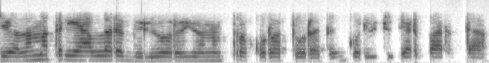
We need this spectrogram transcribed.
жыла материаллары бүлүү районун прокуратуратын көрүүчүгер барда.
